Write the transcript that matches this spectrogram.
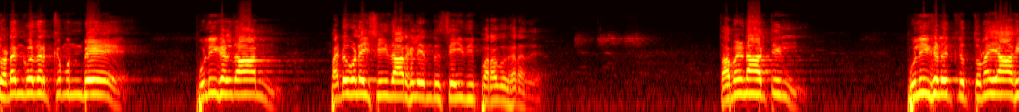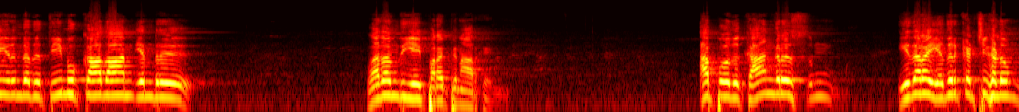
தொடங்குவதற்கு முன்பே புலிகள்தான் படுகொலை செய்தார்கள் என்று செய்தி பரவுகிறது. தமிழ்நாட்டில் புலிகளுக்கு துணையாக இருந்தது திமுக தான் என்று வதந்தியை பரப்பினார்கள். அப்போது காங்கிரசும் இதர எதிர்க்கட்சிகளும்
